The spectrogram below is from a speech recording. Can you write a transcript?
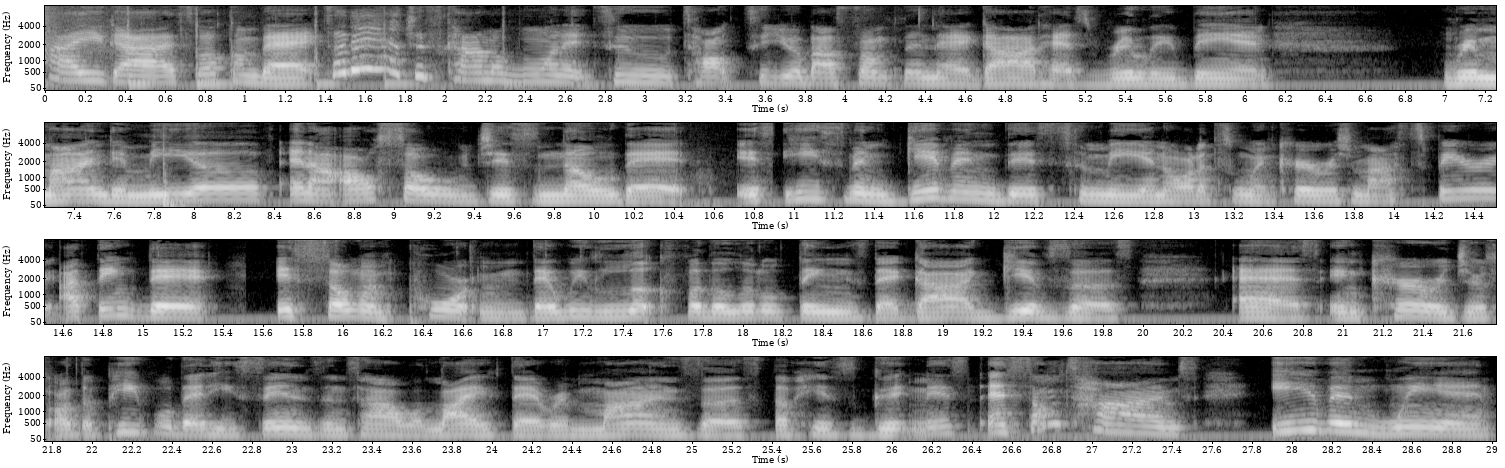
Hi, you guys. Welcome back. Today, I just kind of wanted to talk to you about something that God has really been reminding me of. And I also just know that it's, He's been giving this to me in order to encourage my spirit. I think that it's so important that we look for the little things that God gives us as encouragers or the people that he sends into our life that reminds us of his goodness. And sometimes even when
